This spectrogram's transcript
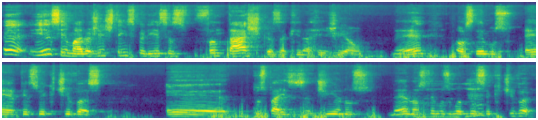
É, e assim, Mário, a gente tem experiências fantásticas aqui na região. Né? Nós temos é, perspectivas é, dos países andinos, né? nós temos uma uhum. perspectiva,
